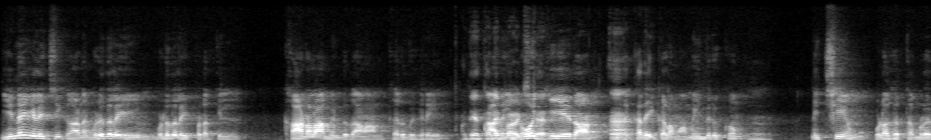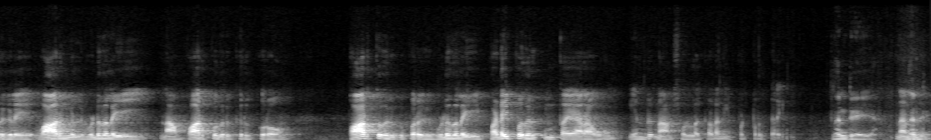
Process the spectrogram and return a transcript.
இன எழுச்சிக்கான விடுதலையையும் விடுதலை படத்தில் காணலாம் என்றுதான் நான் கருதுகிறேன். அதே. நோக்கியே தான் இந்த கதைக்களம் அமைந்திருக்கும். நிச்சயம் உலகத் தமிழர்களே வாருங்கள் விடுதலையை நாம் பார்ப்பதற்கு இருக்கிறோம். பார்த்ததற்கு பிறகு விடுதலையை படைப்பதற்கும் தயாராகும் என்று நான் சொல்ல கடமைப்பட்டிருக்கிறேன். நன்றி ஐயா. நன்றி.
